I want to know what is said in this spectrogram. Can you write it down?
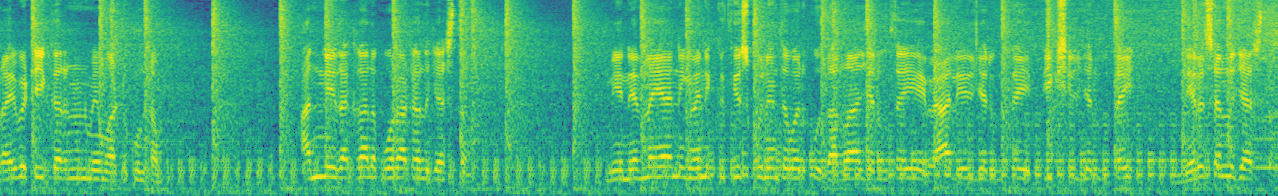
ప్రైవేటీకరణను మేము అడ్డుకుంటాం. అన్ని రకాల పోరాటాలు చేస్తాం. మీ నిర్ణయాన్ని వెనక్కి తీసుకునేంత వరకు ధర్నాలు జరుగుతాయి ర్యాలీలు జరుగుతాయి దీక్షలు జరుగుతాయి నిరసనలు చేస్తాం.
